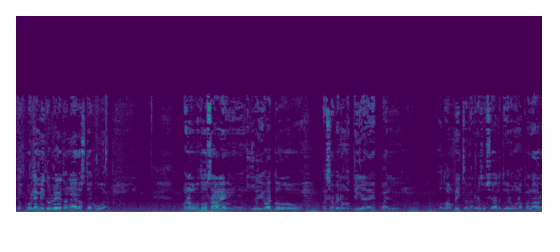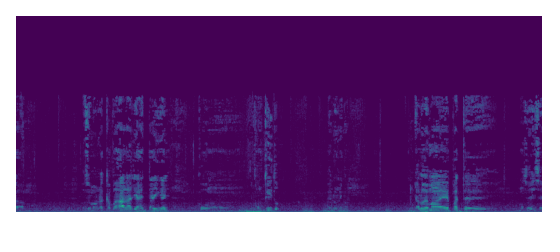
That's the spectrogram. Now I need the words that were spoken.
Los polémicos reggaetoneros de Cuba. Bueno, como todos saben, sucedió algo hace apenas unos días, el cual, como todos han visto en las redes sociales, tuvieron una palabra José Manuel Capajal, alias el Tiger, con, con Tito el único. Ya lo demás es parte, de, como se dice,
